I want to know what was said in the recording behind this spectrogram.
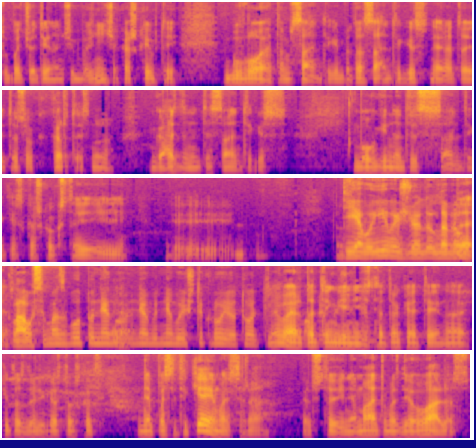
tų pačių ateinančių bažnyčią, kažkaip tai buvoja tam santykiai, bet tas santykis neretai tiesiog kartais, nu, gazdinantis santykis, bauginantis santykis, kažkoks tai Dievo įvaizdžio labiau Taip. klausimas būtų negu, Taip. negu, negu iš tikrųjų to. Tai va, ir ta tinginystė tokia ateina. Kitas dalykas toks, kad nepasitikėjimas yra, kad štai nematymas Dievo valios.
